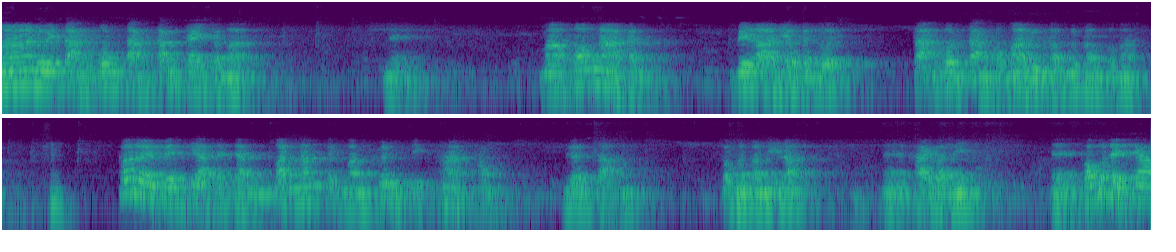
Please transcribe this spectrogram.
มาโดยต่างคนต่างตั้งใจจะมา เนี่ยมาพร้อมหน้ากัน เวลาเดียวกันด้วย ต่างคนต่างเของมาหรือหลับหรือลำเข้ามาก็เลยเป็นที่อัศจรรย์วันนั้นเป็นวันขึ้นสิบห้าค่ำเดือนสามก็เหมือนวันนี้ละเอ่อคล้ายวันนี้เอ่อพระพุทธเจ้า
